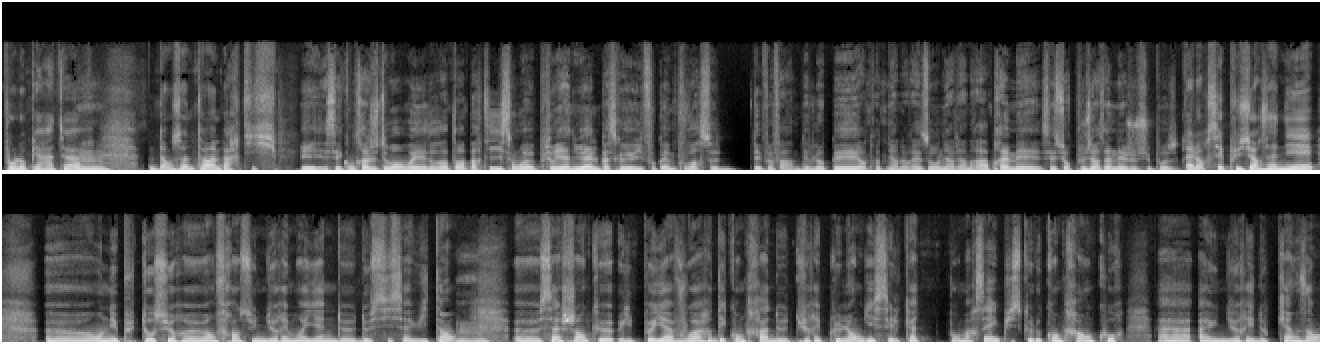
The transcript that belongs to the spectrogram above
pour l'opérateur Hmm. dans un temps imparti. Et ces contrats, justement, ouais, dans un temps imparti, ils sont euh, pluriannuels parce qu'il faut quand même pouvoir se dé- enfin, développer, entretenir le réseau. On y reviendra après, mais c'est sur plusieurs années, je suppose. Alors, c'est plusieurs années. Euh, on est plutôt sur, euh, en France, une durée moyenne de, de 6 à 8 ans, Mhm. euh, sachant qu'il peut y avoir des contrats de durée plus longue, et c'est le cas pour Marseille, puisque le contrat en cours a, a une durée de 15 ans.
